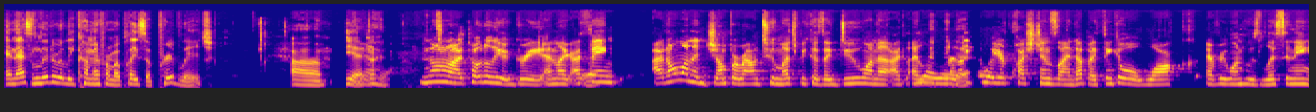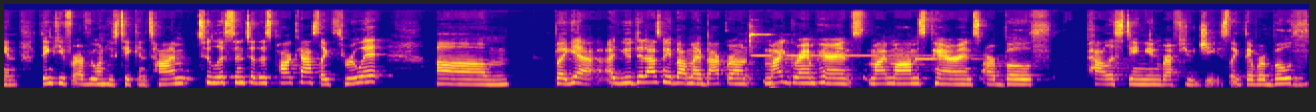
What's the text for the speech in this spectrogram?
and that's literally coming from a place of privilege. Um, yeah, Yeah. No, no, I totally agree. And like, I think I don't want to jump around too much because I do want to. I, I, Yeah, yeah, I like the way your questions lined up. I think it will walk everyone who's listening, and thank you for everyone who's taken time to listen to this podcast, like through it. Um, but yeah, uh, you did ask me about my background. My grandparents, my mom's parents, are both Palestinian refugees. Like they were both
